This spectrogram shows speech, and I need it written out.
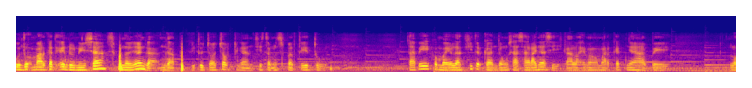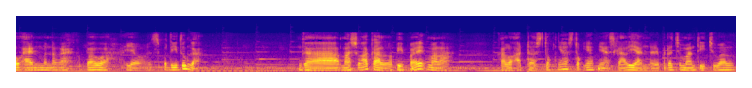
untuk market Indonesia sebenarnya nggak nggak begitu cocok dengan sistem seperti itu. Tapi kembali lagi tergantung sasarannya sih. Kalau emang marketnya HP low end menengah ke bawah ya seperti itu nggak nggak masuk akal. Lebih baik malah kalau ada stoknya stoknya banyak sekalian daripada cuma dijual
